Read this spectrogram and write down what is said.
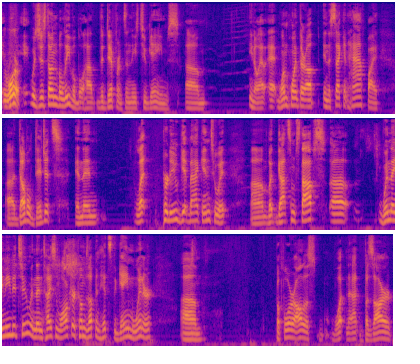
You were. It, it was just unbelievable how the difference in these two games. Um, you know, at, at one point they're up in the second half by uh, double digits, and then let Purdue get back into it, um, but got some stops uh, when they needed to, and then Tyson Walker comes up and hits the game winner. Um, before all this whatnot bizarre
